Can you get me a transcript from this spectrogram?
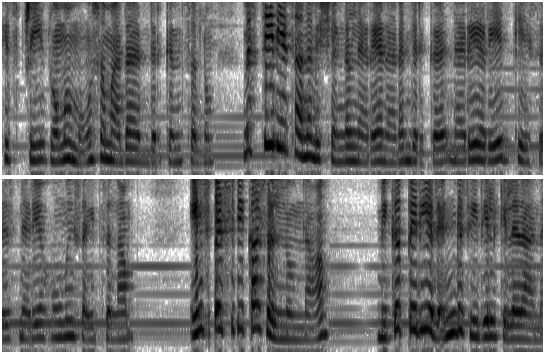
ஹிஸ்டரி ரொம்ப மோசமாக தான் இருந்திருக்குன்னு சொல்லும். மிஸ்டீரியஸான விஷயங்கள் நிறைய நடந்திருக்கு. நிறைய ரேப் கேசஸ் நிறைய ஹோமிசைட்ஸ் எல்லாம். இன் ஸ்பெசிஃபிக்காக சொல்லணும்னா மிகப்பெரிய ரெண்டு சீரியல் கில்லரான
